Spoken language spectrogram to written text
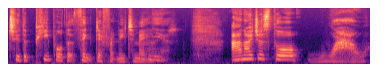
to the people that think differently to me? Yeah. And I just thought, wow,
